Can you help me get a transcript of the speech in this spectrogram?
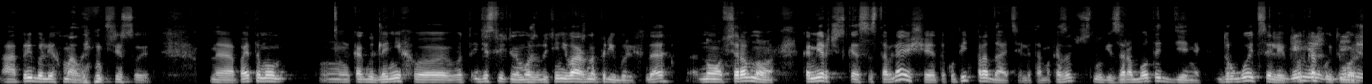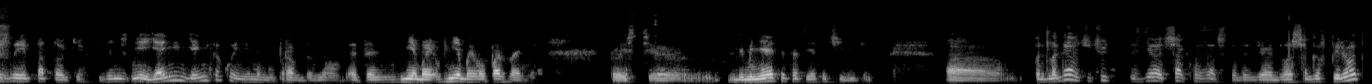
а прибыль их мало интересует. А, поэтому как бы для них э, вот, действительно, может быть, и не важна прибыль, да, но все равно коммерческая составляющая – это купить, продать или там оказать услуги, заработать денег. Другой цели Денеж, вот какую ты денежные можешь? потоки. Денеж... Не, я, не, я никакой не могу, правда, но это вне, мо... вне моего познания. То есть э, для меня этот ответ очевиден. А, предлагаю чуть-чуть сделать шаг назад, чтобы сделать два шага вперед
